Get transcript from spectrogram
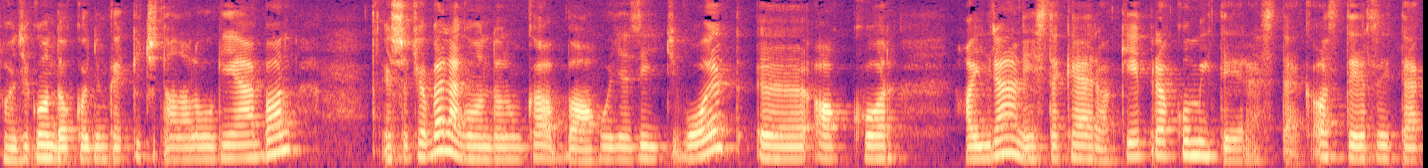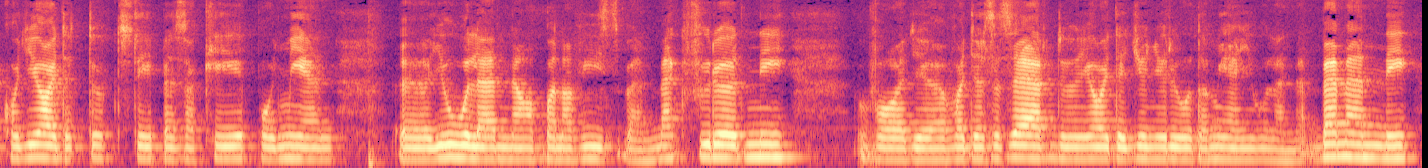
hogy gondolkodjunk egy kicsit analógiában, és hogyha belegondolunk abba, hogy ez így volt, akkor ha így ránéztek erre a képre, akkor mit éreztek? Azt érzitek, hogy jaj, de tök szép ez a kép, hogy milyen jó lenne abban a vízben megfürödni, vagy, vagy ez az erdő, jaj, de gyönyörű oda, milyen jó lenne bemenni,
